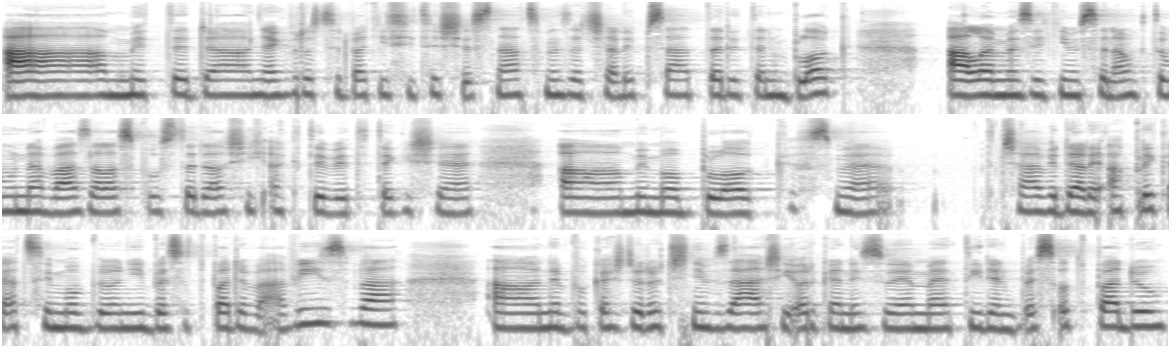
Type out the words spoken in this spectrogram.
A my teda nějak v roce 2016 jsme začali psát tady ten blog, ale mezi tím se nám k tomu navázala spousta dalších aktivit, takže a mimo blog jsme třeba vydali aplikaci mobilní bezodpadová výzva, a nebo každoročně v září organizujeme týden bez odpadu.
